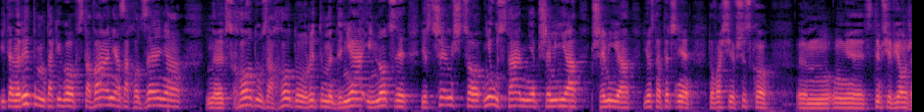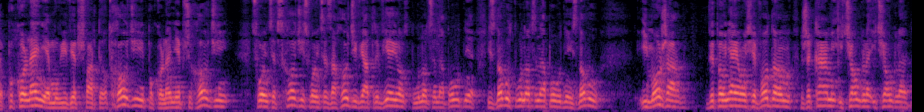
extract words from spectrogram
I ten rytm takiego wstawania, zachodzenia, wschodu, zachodu, rytm dnia i nocy jest czymś, co nieustannie przemija, przemija i ostatecznie to właśnie wszystko z tym się wiąże. Pokolenie, mówi wiersz czwarty, odchodzi, pokolenie przychodzi, słońce wschodzi, słońce zachodzi, wiatry wieją z północy na południe i znowu z północy na południe i znowu i morza wypełniają się wodą, rzekami i ciągle, i ciągle.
